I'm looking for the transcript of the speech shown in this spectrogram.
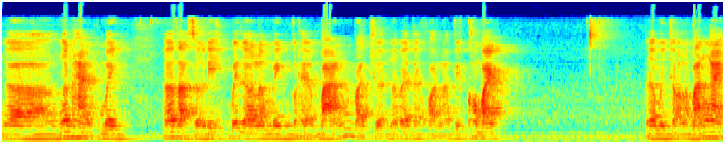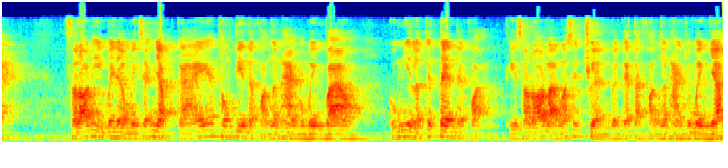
uh, ngân hàng của mình. Đó, giả sử đi bây giờ là mình có thể bán và chuyển nó về tài khoản là Vietcombank. Bây giờ mình chọn là bán ngay. Sau đó thì bây giờ mình sẽ nhập cái thông tin tài khoản ngân hàng của mình vào cũng như là cái tên tài khoản thì sau đó là nó sẽ chuyển về cái tài khoản ngân hàng cho mình nhé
